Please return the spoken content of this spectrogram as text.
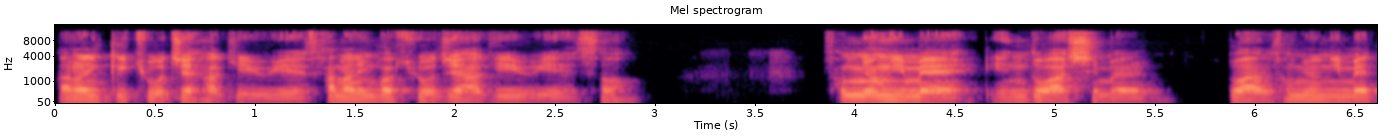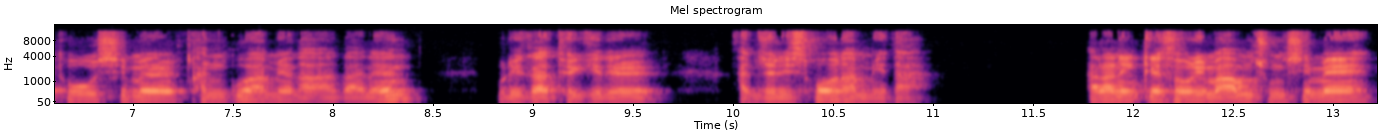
하나님께 교제하기 위해 하나님과 교제하기 위해서 성령님의 인도하심을 또한 성령님의 도우심을 간구하며 나아가는 우리가 되기를 간절히 소원합니다. 하나님께서 우리 마음 중심에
